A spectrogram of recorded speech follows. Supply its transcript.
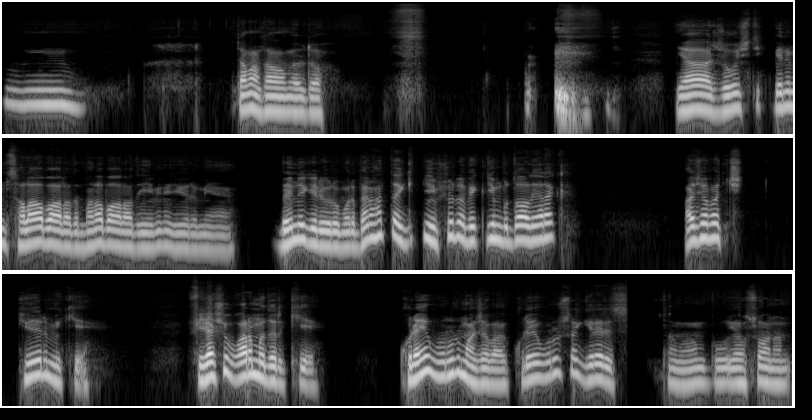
Hmm. Tamam tamam öldü o. Ya joystick benim salağa bağladı, bana bağladı yemin ediyorum ya. Ben de geliyorum oraya. Ben hatta gitmeyeyim şurada bekleyeyim bu dağlayarak. Acaba gelir mi ki? Flaşı var mıdır ki? Kuleye vurur mu acaba? Kuleye vurursa gireriz. Tamam bu Yasuo'nun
